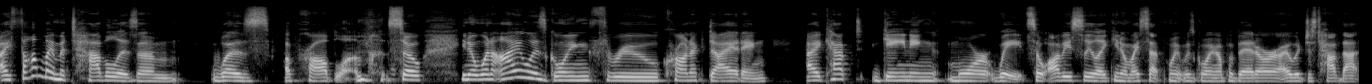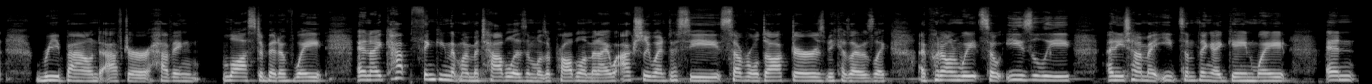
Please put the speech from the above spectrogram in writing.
I thought my metabolism was a problem. So, you know, when I was going through chronic dieting, I kept gaining more weight. So obviously, like, you know, my set point was going up a bit, or I would just have that rebound after having lost a bit of weight. And I kept thinking that my metabolism was a problem. And I actually went to see several doctors because I was like, I put on weight so easily. Anytime I eat something, I gain weight. And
